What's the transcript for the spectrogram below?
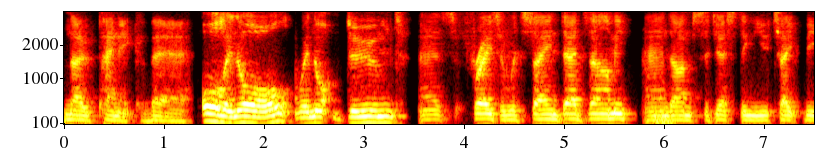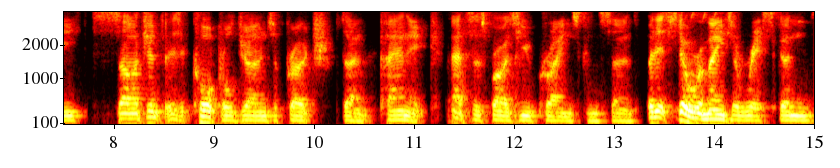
no panic there. All in all, we're not doomed, as Frazer would say in Dad's Army. And I'm suggesting you take the Sergeant, is it Corporal Jones approach? Don't panic. That's as far as Ukraine's concerned. But it still remains a risk, and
